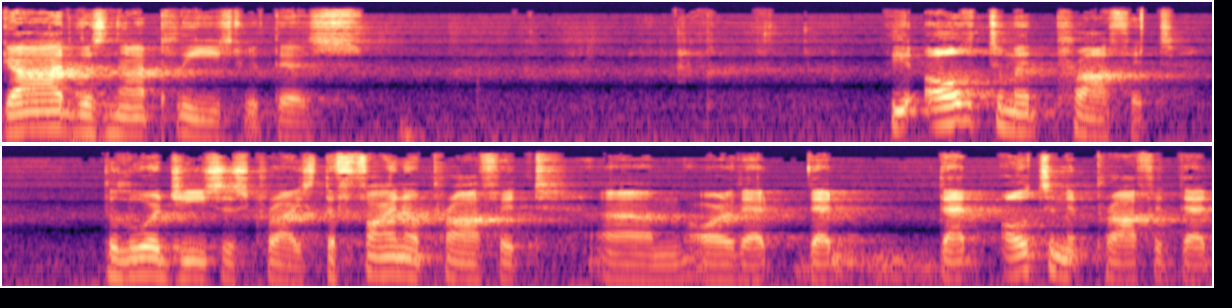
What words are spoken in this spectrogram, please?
God was not pleased with this. The ultimate prophet, the Lord Jesus Christ, the final prophet, um, or that, that, that ultimate prophet that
